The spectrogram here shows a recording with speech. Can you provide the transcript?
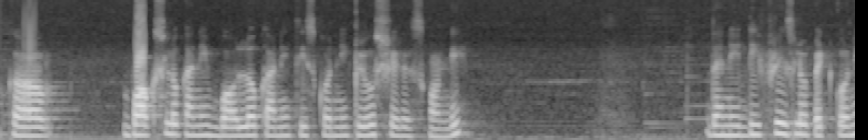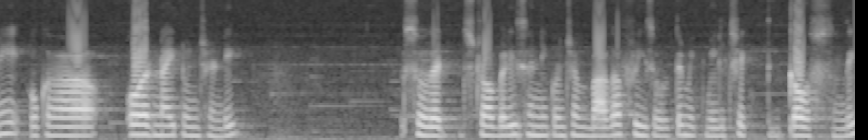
ఒక బాక్స్లో కానీ బౌల్లో కానీ తీసుకొని క్లోజ్ చేసేసుకోండి. దాన్ని డీప్ ఫ్రీజ్లో పెట్టుకొని ఒక ఓవర్ నైట్ ఉంచండి. సో దట్ స్ట్రాబెర్రీస్ అన్నీ కొంచెం బాగా ఫ్రీజ్ అవుతే మీకు మిల్క్ షేక్ థిక్గా వస్తుంది.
